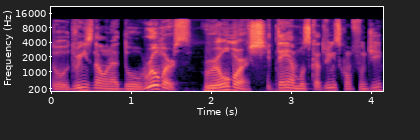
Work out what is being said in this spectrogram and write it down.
do Dreams não, né? Do Rumors, Rumors. que tem a música Dreams, confundi.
